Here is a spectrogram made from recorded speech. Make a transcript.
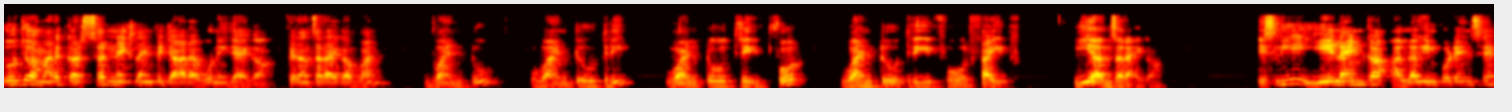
तो जो हमारा कर्सर नेक्स्ट लाइन पे जा रहा है, वो नहीं जाएगा। फिर आंसर आएगा one one two one two three one two three four one two three four five ये आंसर आएगा। इसलिए ये लाइन का अलग इंपोर्टेंस है।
